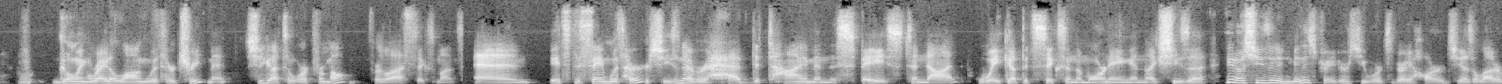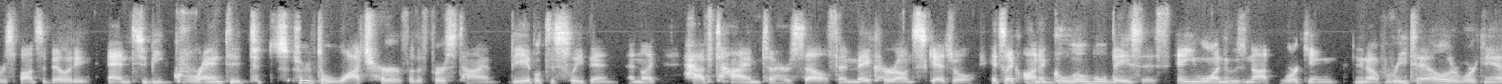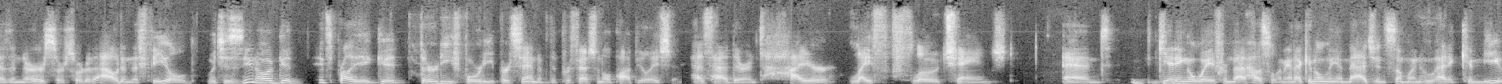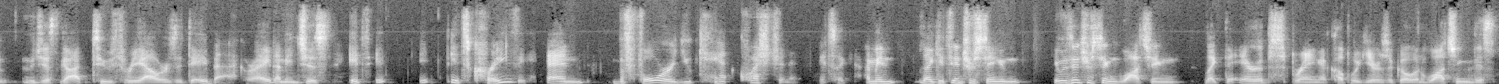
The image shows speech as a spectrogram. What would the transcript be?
going right along with her treatment, she got to work from home for the last six months. And it's the same with her. She's never had the time and the space to not wake up at six in the morning. And like she's a, you know, she's an administrator. She works very hard. She has a lot of responsibility. And to be granted to sort of to watch her for the first time be able to sleep in and like have time to herself and make her own schedule. It's like on a global basis, anyone who's not working, you know, retail or working as a nurse or sort of out in the field, which is, you know, a good, it's probably a good 30, 40% of the professional population has had their entire life flow changed. And getting away from that hustle. I mean, I can only imagine someone who had a commute who just got two, three hours a day back, right? I mean, just it's, it, it, it's crazy. And before you can't question it. It's like, I mean, like it's interesting. It was interesting watching like the Arab Spring a couple of years ago and watching this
